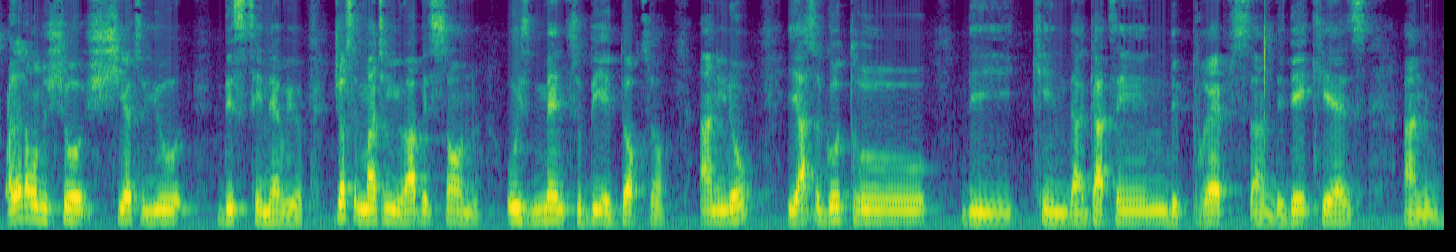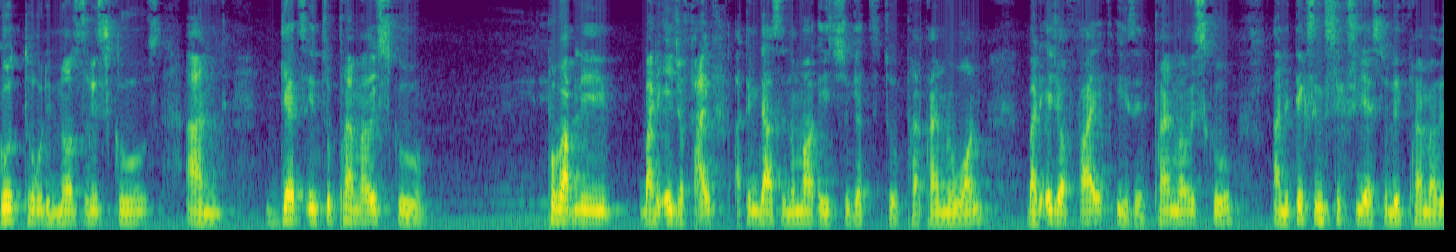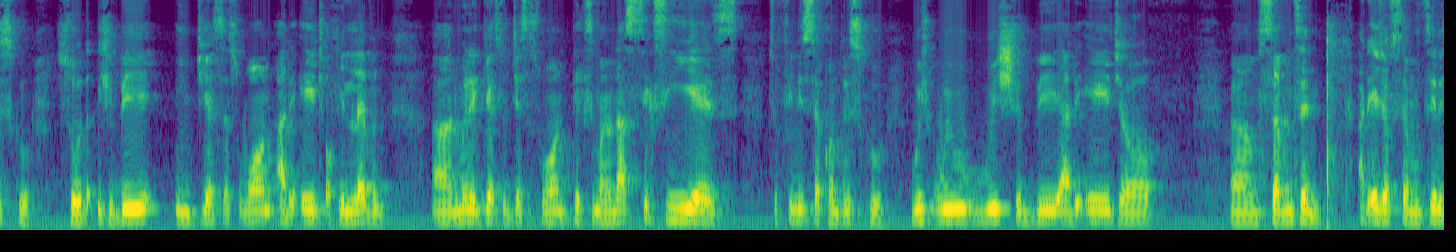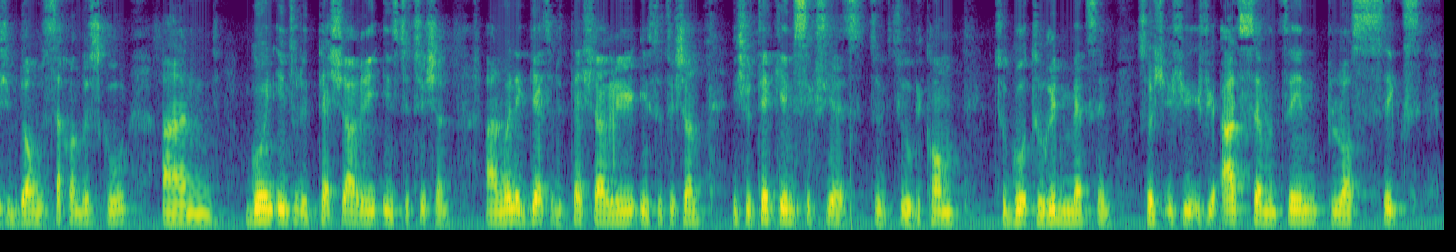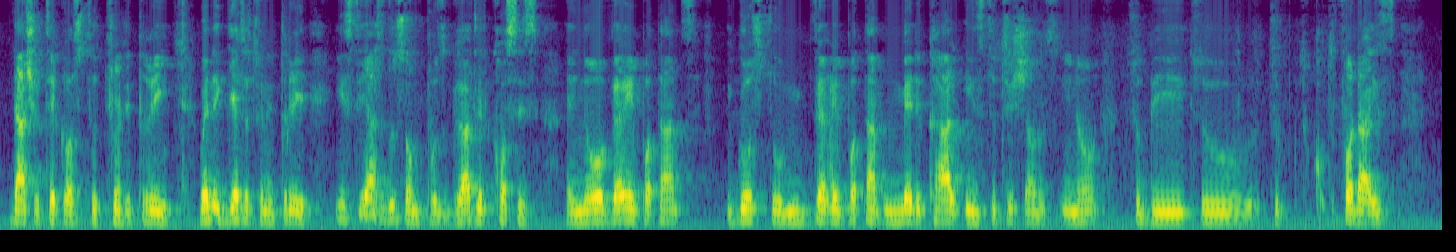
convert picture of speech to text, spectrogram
I just want to show, share to you this scenario. Just imagine you have a son who is meant to be a doctor, and you know, he has to go through the kindergarten, the preps, and the daycares and go through the nursery schools and get into primary school probably by the age of five. I think that's the normal age to get to primary one. By the age of five, he's in primary school, and it takes him six years to leave primary school. So he should be in JSS one at the age of eleven. And when he gets to JSS one, it takes him another six years to finish secondary school, which we, we should be at the age of um, 17. At the age of 17, he should be done with secondary school and going into the tertiary institution. And when he gets to the tertiary institution, it should take him six years to, to become to go to read medicine. So if you if you add 17 plus 6, that should take us to 23. When he gets to 23, he still has to do some postgraduate courses. You know, very important. He goes to very important medical institutions. You know, to be to to, to further his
